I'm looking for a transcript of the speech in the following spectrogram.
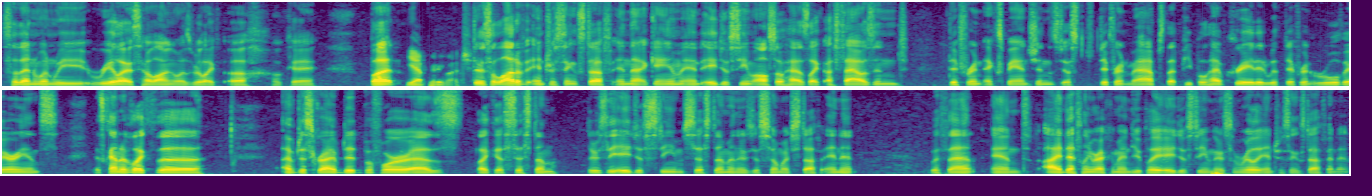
So then when we realized how long it was, we are like, ugh, okay. But Yeah, pretty much. there's a lot of interesting stuff in that game, and Age of Steam also has like a thousand different expansions, just different maps that people have created with different rule variants. It's kind of like the I've described it before as like a system. There's the Age of Steam system, and there's just so much stuff in it with that. And I definitely recommend you play Age of Steam. There's some really interesting stuff in it.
